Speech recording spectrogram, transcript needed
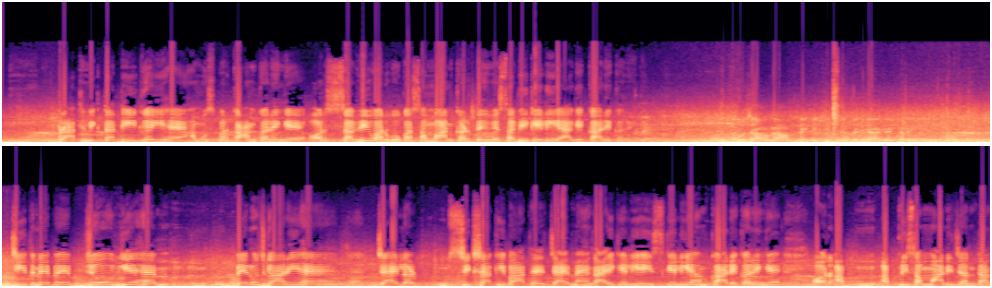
प्राथमिकता दी गई है हम उस पर काम करेंगे और सभी वर्गों का सम्मान करते हुए सभी के लिए आगे कार्य करेंगे। सोचा होगा आपने कि जीतने पे क्या क्या करेंगे? जीतने पे जो ये है, बेरोजगारी है, चाहे शिक्षा की बात है, चाहे महँगाई के लिए, इसके लिए हम कार्य करेंगे और अब अपनी सम्मानित जनता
